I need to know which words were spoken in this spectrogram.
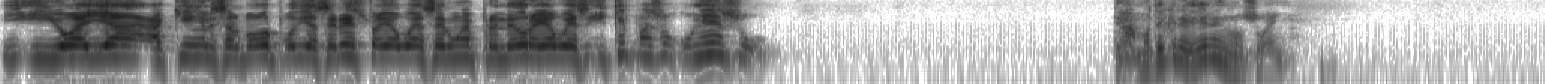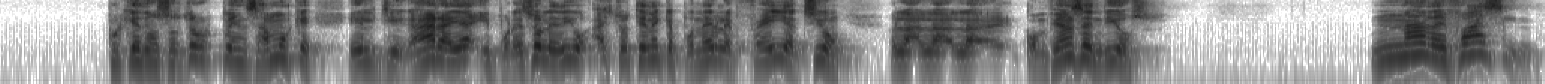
Y, yo allá, aquí en El Salvador, podía hacer esto, allá voy a ser un emprendedor, allá voy a hacer. ¿Y qué pasó con eso? Dejamos de creer en los sueños. Porque nosotros pensamos que el llegar allá, y por eso le digo, a esto tiene que ponerle fe y acción, la, confianza en Dios. Nada es fácil.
